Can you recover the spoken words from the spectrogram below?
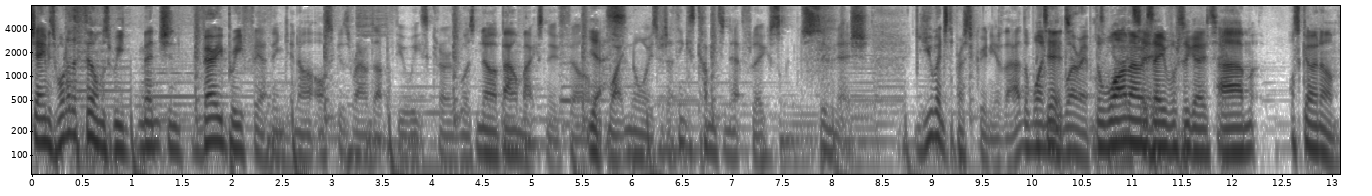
James, one of the films we mentioned very briefly, I think, in our Oscars roundup a few weeks ago was Noah Baumbach's new film, Yes. White Noise, which I think is coming to Netflix soonish. You went to the press screening of that, the one you were able the to one I was to. able to go to. Um, what's going on?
